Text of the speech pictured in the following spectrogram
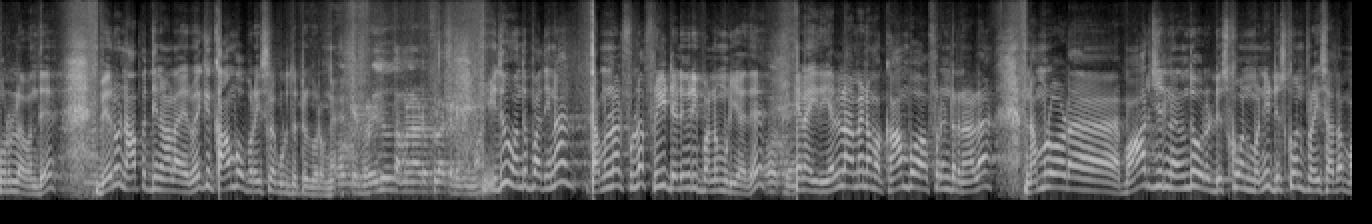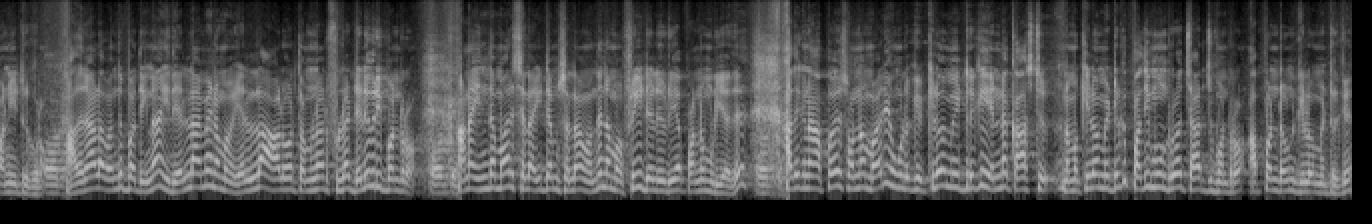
பொருளை வந்து வெறும் நாற்பத்தி நாலாயிரம் ரூபாய்க்கு காம்போ ப்ரைஸில் கொடுத்துட்டு இருக்கிறோங்க. இது தமிழ்நாடு ஃபுல்லாக கிடைக்குமா? இது வந்து பார்த்தீங்கன்னா தமிழ்நாடு ஃபுல்லாக ஃப்ரீ டெலிவரி பண்ண முடியாது. ஏன்னா இது எல்லாமே நம்ம காம்போ ஆஃபர்ன்றனால நம்மளோட மார்ஜின்ல இருந்து ஒரு டிஸ்கவுண்ட் பண்ணி டிஸ்கவுண்ட் ப்ரைஸாக தான் பண்ணிட்டு இருக்கிறோம். அதனால வந்து பார்த்தீங்கன்னா இது எல்லாமே நம்ம எல்லா ஆல் ஓவர் தமிழ்நாடு ஃபுல்லாக டெலிவரி பண்ணுறோம். ஆனால் இந்த மாதிரி சில ஐட்டம்ஸ் எல்லாம் வந்து நம்ம ஃப்ரீ டெலிவரியாக பண்ண முடியாது. அதுக்கு நான் அப்போவே சொன்ன மாதிரி உங்களுக்கு கிலோமீட்டருக்கு என்ன காஸ்ட்டு நம்ம கிலோமீட்டருக்கு பதிமூணு ரூபா சார்ஜ் பண்ணுறோம் அப் அண்ட் டவுன் கிலோமீட்டருக்கு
